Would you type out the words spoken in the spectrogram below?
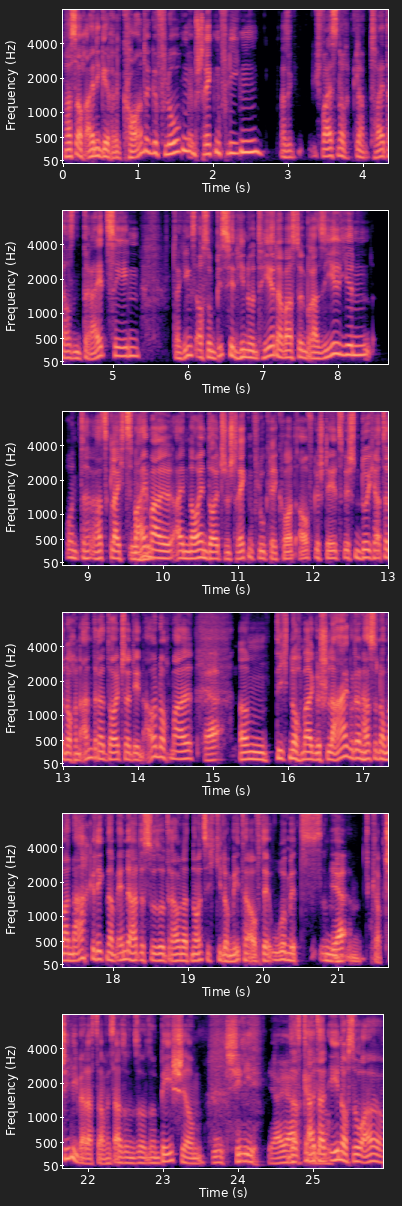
hast auch einige Rekorde geflogen im Streckenfliegen. Also ich weiß noch, glaube 2013, da ging es auch so ein bisschen hin und her. Da warst du in Brasilien und hast gleich mhm. zweimal mhm. einen neuen deutschen Streckenflugrekord aufgestellt. Zwischendurch hatte noch ein anderer Deutscher den auch noch mal ja. ähm, dich noch mal geschlagen und dann hast du noch mal nachgelegt und am Ende hattest du so 390 Kilometer auf der Uhr mit, ja. ich glaube Chili war das damals, also so, so ein B-Schirm. Chili, ja, ja. Das galt genau. dann eh noch so, äh,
